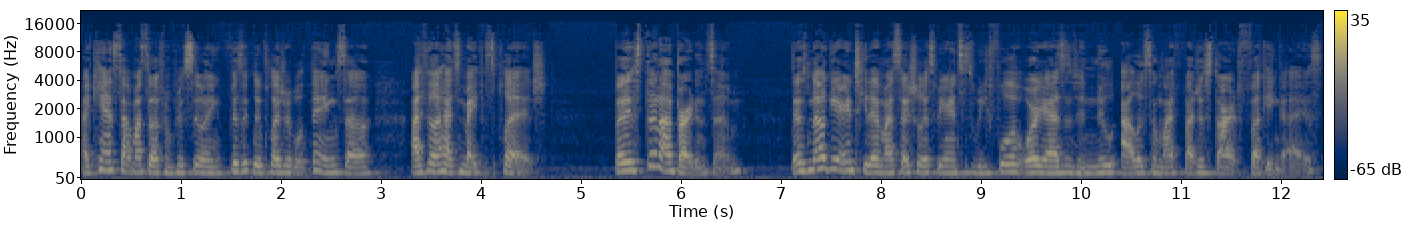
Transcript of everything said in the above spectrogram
I can't stop myself from pursuing physically pleasurable things, so I feel I had to make this pledge. But it's still not burdensome. There's no guarantee that my sexual experiences will be full of orgasms and new outlooks on life if I just start fucking guys.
